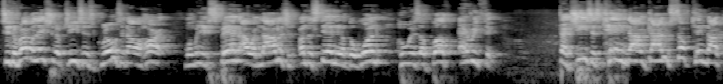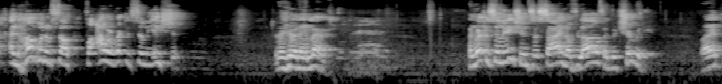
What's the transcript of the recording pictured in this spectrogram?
See, the revelation of Jesus grows in our heart when we expand our knowledge and understanding of the one who is above everything. That Jesus came down, God Himself came down and humbled Himself for our reconciliation. Did I hear an amen? amen? And reconciliation is a sign of love and maturity, right?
